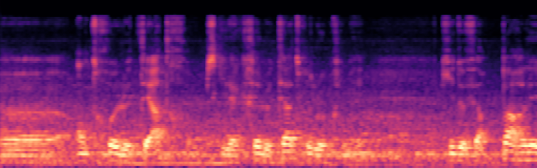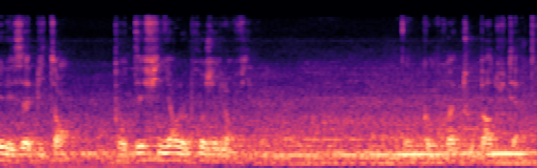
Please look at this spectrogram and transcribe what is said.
euh, entre le théâtre, puisqu'il a créé le théâtre de l'opprimé, qui est de faire parler les habitants pour définir le projet de leur vie. Donc comme quoi tout part du théâtre.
